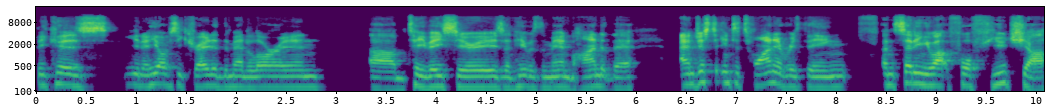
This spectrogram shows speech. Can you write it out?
because you know he obviously created the Mandalorian um, TV series, and he was the man behind it there. And just to intertwine everything and setting you up for future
